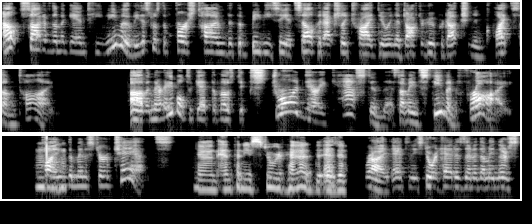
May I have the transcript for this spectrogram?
outside of the McGann TV movie, this was the first time that the BBC itself had actually tried doing a Doctor Who production in quite some time. Um, and they're able to get the most extraordinary cast in this. I mean, Stephen Fry mm-hmm. playing the Minister of Chance. And Anthony Stewart Head is in Right. Anthony Stewart Head is in it. I mean, there's,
